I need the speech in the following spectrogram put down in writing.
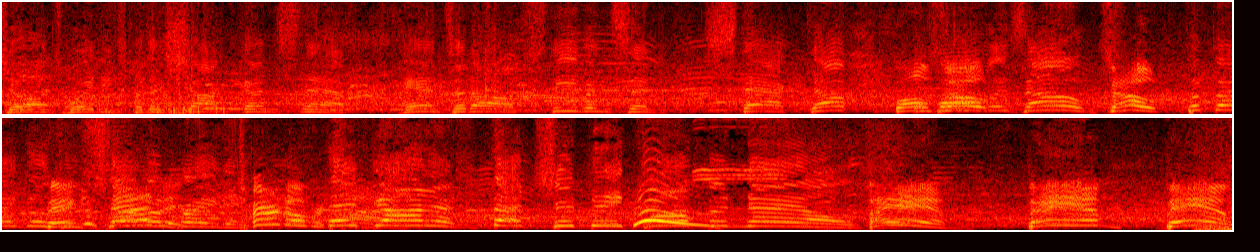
Jones waiting for the shotgun snap. Hands it off. Stevenson stacked up. Ball's the ball out. is out. It's out. The Bengals, Bengals are celebrating. Turnover They time. got it. That should be coffin nails. Bam! Bam! Bam!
